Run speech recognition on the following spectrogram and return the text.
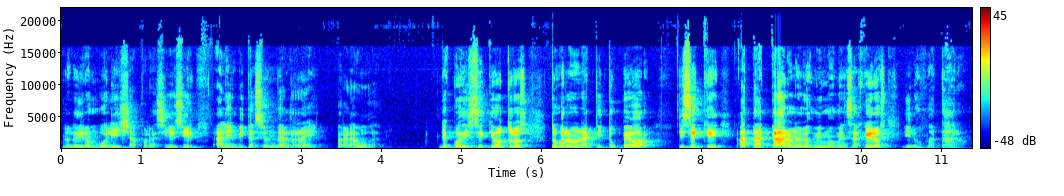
no le dieron bolilla, por así decir, a la invitación del rey para la boda. Después dice que otros tomaron una actitud peor. Dice que atacaron a los mismos mensajeros y los mataron.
